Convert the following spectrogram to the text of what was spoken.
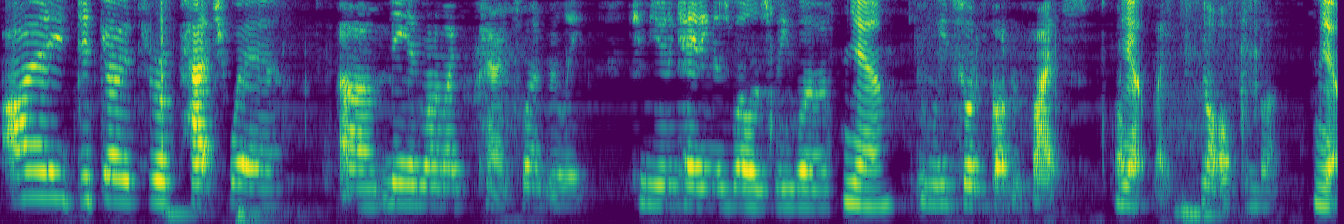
I did go through a patch where um, me and one of my parents weren't really communicating as well as we were, Yeah. and we sort of got in fights. Yeah. Like not often, but Yeah.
